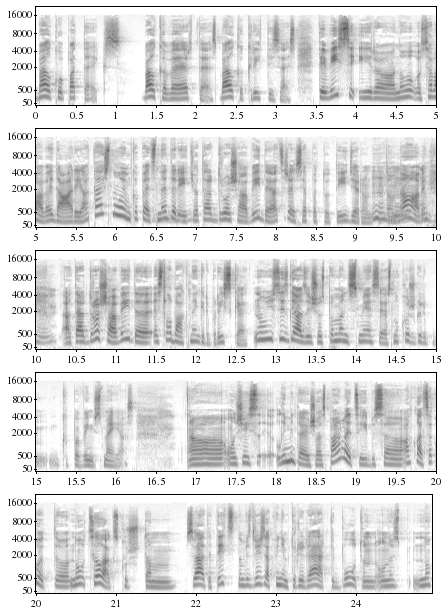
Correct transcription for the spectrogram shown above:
bail ko pateiks. Bail, ka vērtēs, bail, ka kritizēs. Tie visi ir nu, savā veidā arī attaisnojumi, kāpēc mm -hmm. nedarīt, jo tā ir drošā vide. Atcerieties, ja par to tīģeru un mm -hmm, nāvi. Mm -hmm. Tā ir drošā vide, es labāk negribu riskēt. Nu, es izgāzīšos, pa mani smiesies, nu, kurš grib, ka pa viņu smējās. Uh, un šīs limitējošās pārliecības, uh, atklāti sakot, uh, nu, cilvēks, kurš tam svēti tic, nu, visdrīzāk viņam tur ir ērti būt. Un, un es, nu,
